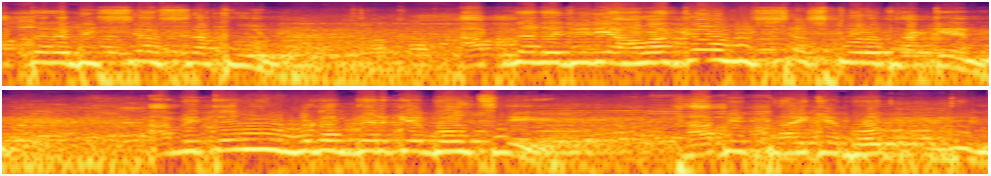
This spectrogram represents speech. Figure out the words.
আপনারা বিশ্বাস রাখুন। আপনারা যদি আমাকেও বিশ্বাস করে থাকেন, আমি তরুণ ভোটারদেরকে বলছি, হাবিব ভাইকে ভোট দিন।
